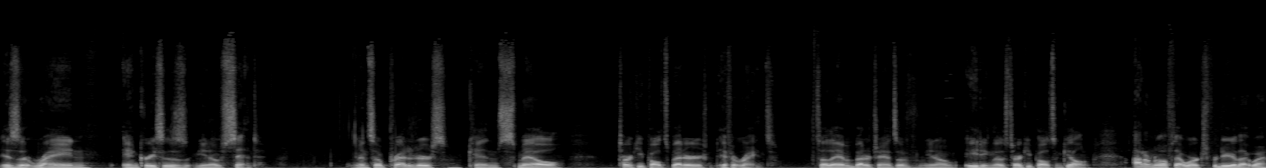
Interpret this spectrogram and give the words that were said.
is that rain increases, you know, scent. And so predators can smell turkey poults better if it rains. So they have a better chance of, you know, eating those turkey poults and killing them. I don't know if that works for deer that way.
